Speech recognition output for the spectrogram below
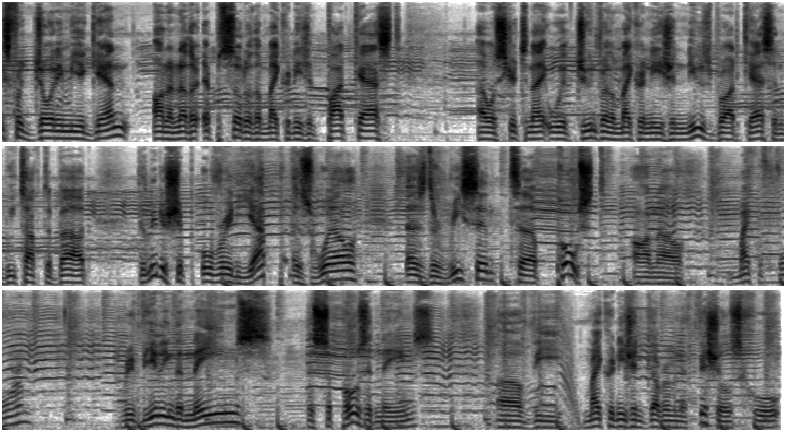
Thanks for joining me again on another episode of the Micronesian Podcast. I was here tonight with June from the Micronesian News Broadcast, and we talked about the leadership over in YAP as well as the recent uh, post on our microforum revealing the names, the supposed names of the Micronesian government officials who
